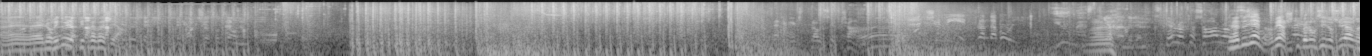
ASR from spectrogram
Ouais, ouais, le rhino il a pris très très cher. Tu vas sauter en marquant. That should be it from the bull. Il y en Voilà. Il y en a un deuxième Oh merde, j'ai tout balancé sur celui-là.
